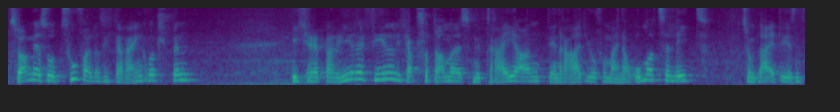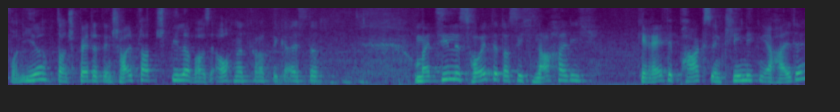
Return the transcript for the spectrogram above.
Es war mir so Zufall, dass ich da reingerutscht bin. Ich repariere viel. Ich habe schon damals mit drei Jahren den Radio von meiner Oma zerlegt, zum Leidwesen von ihr. Dann später den Schallplattenspieler, war sie auch nicht gerade begeistert. Und mein Ziel ist heute, dass ich nachhaltig Geräteparks in Kliniken erhalte,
